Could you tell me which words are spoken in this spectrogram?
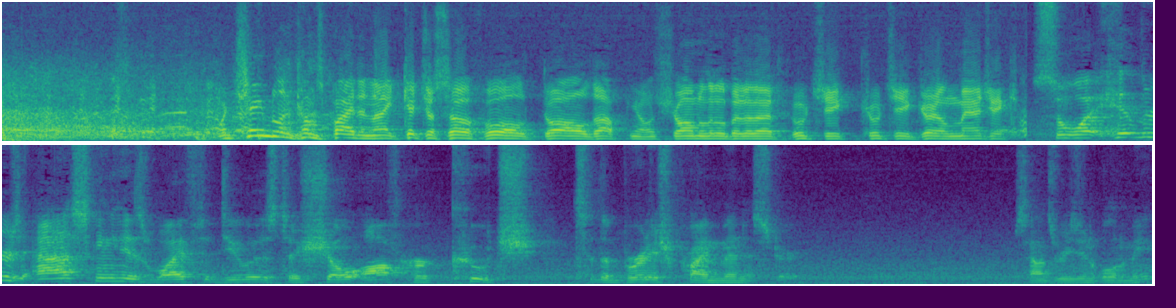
When Chamberlain comes by tonight, get yourself all dolled up. You know, show him a little bit of that hoochie coochie girl magic. So what Hitler's asking his wife to do is to show off her cooch to the British Prime Minister. Sounds reasonable to me.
